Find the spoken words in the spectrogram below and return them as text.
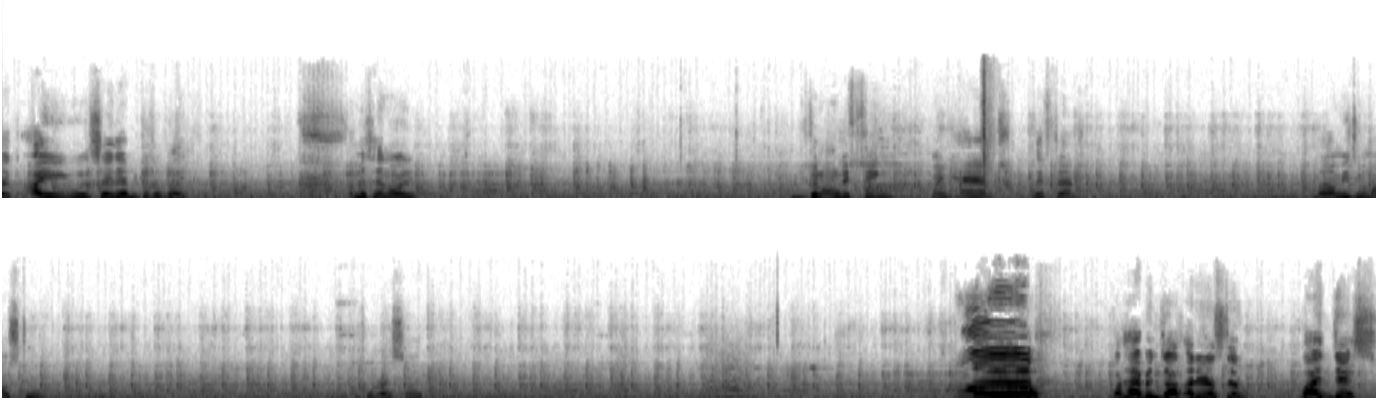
Like, I will say that because of, like, I'm just annoyed. You can only see my hand, left hand. But I'm using mouse too. To right side. What happened, Josh? I didn't understand. Why this?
